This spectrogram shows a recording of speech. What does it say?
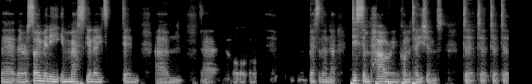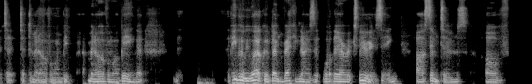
There, there are so many emasculating um, uh, or, or, better than that, disempowering connotations to to to to to, to, to mental health and well mental health and well-being that the people that we work with don't recognize that what they are experiencing are symptoms of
